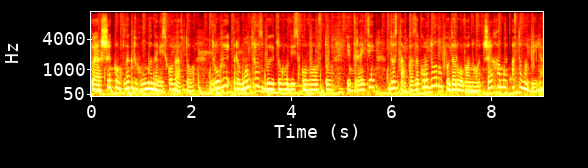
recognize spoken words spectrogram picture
Перший комплект гуми на військове авто, другий ремонт розбитого військового авто, і третій доставка за кордону подарованого чехами автомобіля.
